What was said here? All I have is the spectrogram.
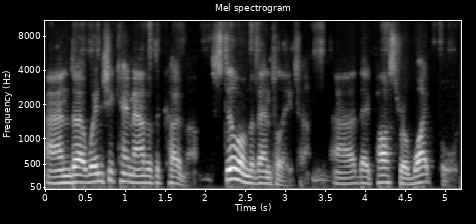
and uh, when she came out of the coma, still on the ventilator, uh, they passed her a whiteboard.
